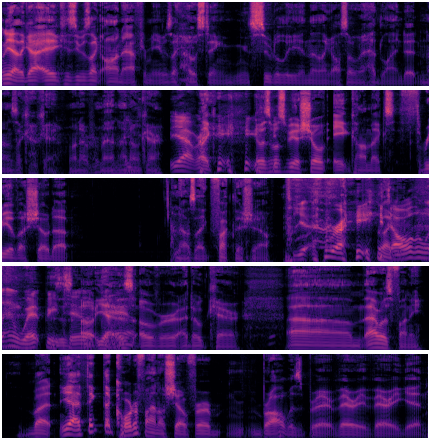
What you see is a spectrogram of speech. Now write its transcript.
Yeah, the guy because he was like on after me. He was like hosting suitably and then like also headlined it. And I was like, Okay, whatever, man. I don't care. Yeah, right. Like it was supposed to be a show of eight comics. Three of us showed up. And I was like, fuck this show. Yeah, right. Like, All the way in Whitby too. oh, yeah, it's over. I don't care. Um, that was funny, but yeah, I think the quarterfinal show for Brawl was very, very, very good.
